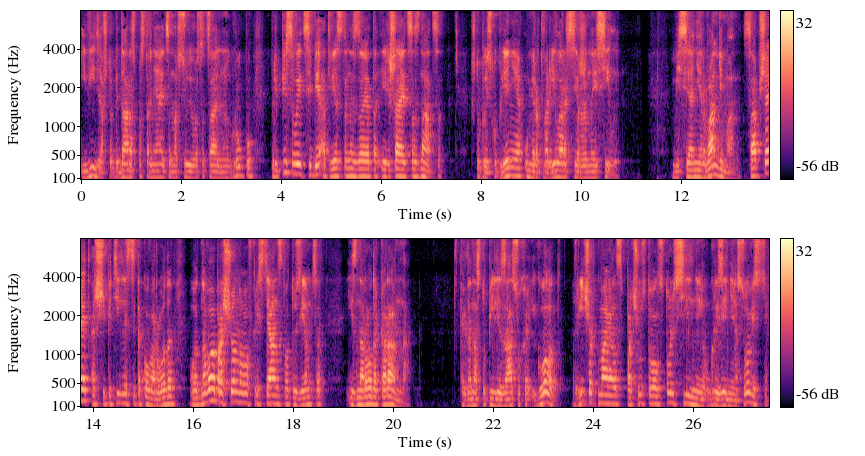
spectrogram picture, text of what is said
и видя, что беда распространяется на всю его социальную группу, приписывает себе ответственность за это и решает сознаться, чтобы искупление умиротворило рассерженные силы. Миссионер Вангеман сообщает о щепетильности такого рода у одного обращенного в христианство туземца из народа Коранна, Когда наступили засуха и голод, Ричард Майлз почувствовал столь сильные угрызения совести,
